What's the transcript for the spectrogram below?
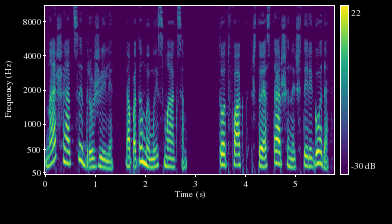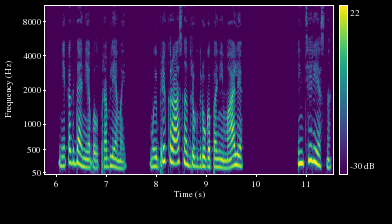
Наши отцы дружили, а потом и мы с Максом. Тот факт, что я старше на четыре года, никогда не был проблемой. Мы прекрасно друг друга понимали». «Интересно,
